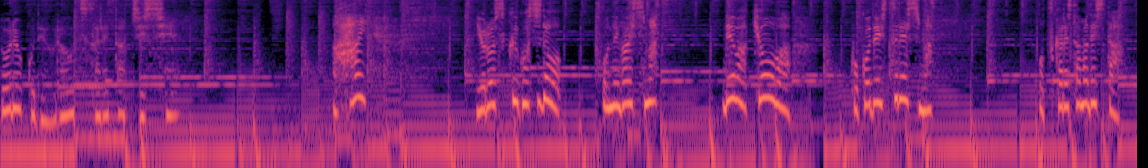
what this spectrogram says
努力で裏打ちされた自信。はい。よろしくご指導お願いします。では今日はここで失礼します。お疲れ様でした。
